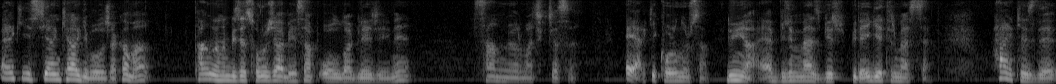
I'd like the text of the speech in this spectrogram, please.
Belki isyankar gibi olacak ama Tanrı'nın bize soracağı bir hesap olabileceğini sanmıyorum açıkçası. Eğer ki korunursan, dünyaya bilinmez bir birey getirmezsen. Herkes de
